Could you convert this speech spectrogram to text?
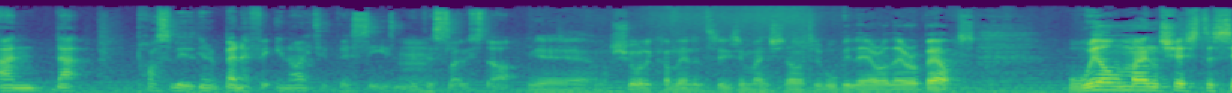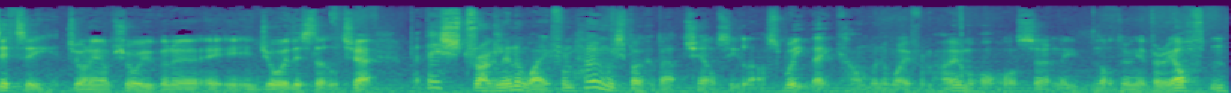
and that possibly is going to benefit United this season with Mm. the slow start. Yeah, yeah. Well, surely come the end of the season, Manchester United will be there or thereabouts. Will Manchester City, Johnny? I'm sure you're going to enjoy this little chat, but they're struggling away from home. We spoke about Chelsea last week; they can't win away from home, or, or certainly not doing it very often.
